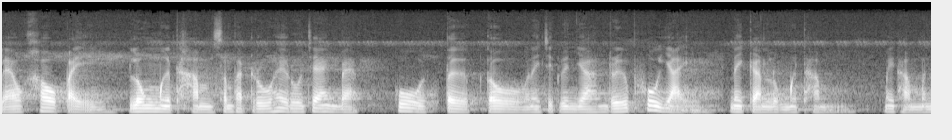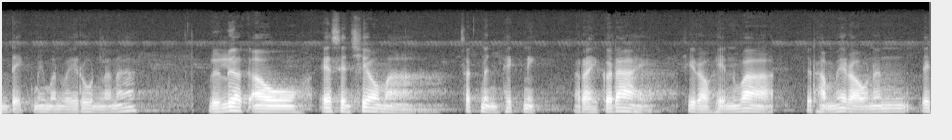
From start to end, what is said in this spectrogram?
แล้วเข้าไปลงมือทำสัมผัสรู้ให้รู้แจ้งแบบผู้เติบโตในจิตวิญญาณ หรือผู้ใหญ่ในการลงมือทำไม่ทำเหมือนเด็กไม่เหมือนวัยรุ่นแล้วนะ หรือเลือกเอาเอเซนเชียลมา สักหนึ่งเทคนิคอะไรก็ได้ ที่เราเห็นว่าจะทำให้เรานั้นได้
